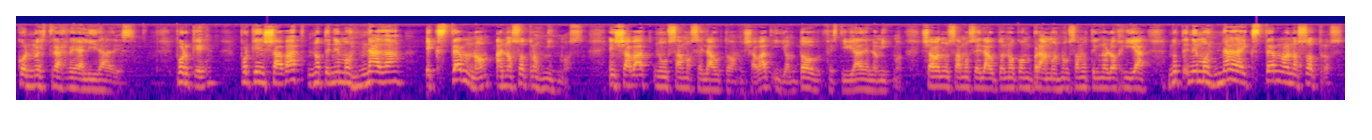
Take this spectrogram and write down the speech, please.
con nuestras realidades. ¿Por qué? Porque en Shabbat no tenemos nada externo a nosotros mismos. En Shabbat no usamos el auto, en Shabbat y Yom Tov, festividades lo mismo. Shabbat no usamos el auto, no compramos, no usamos tecnología, no tenemos nada externo a nosotros.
